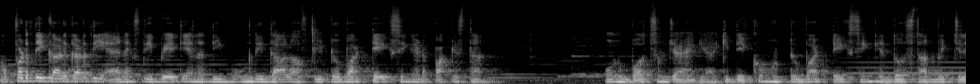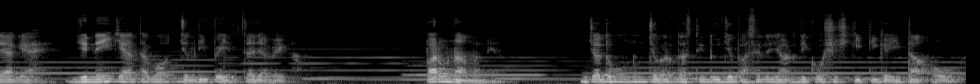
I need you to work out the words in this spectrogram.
ਉੱਪਰ ਦੀ ਗੜਗੜ ਦੀ ਐਨੈਕਸ ਦੀ ਬੇਤੀਆਂ ਨਦੀ ਮੂੰਗ ਦੀ ਦਾਲ of the Toba Tek Singh and Pakistan. ਉਹਨੂੰ ਬਹੁਤ ਸਮਝਾਇਆ ਗਿਆ ਕਿ ਦੇਖੋ, ਹੁਣ ਟੋਬਾ ਟੇਕ ਸਿੰਘ ਹਿੰਦੁਸਤਾਨ ਵਿੱਚ ਚਲਿਆ ਗਿਆ ਹੈ। ਜੇ ਨਹੀਂ ਗਿਆ ਤਾਂ ਬਹੁਤ ਜਲਦੀ ਭੇਜ ਦਿੱਤਾ ਜਾਵੇਗਾ। ਪਰ ਉਹ ਨਾ ਮੰਨਿਆ। ਜਦੋਂ ਉਹਨੂੰ ਜ਼ਬਰਦਸਤੀ ਦੂਜੇ ਪਾਸੇ ਲਿਜਾਣ ਦੀ ਕੋਸ਼ਿਸ਼ ਕੀਤੀ ਗਈ ਤਾਂ ਉਹ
